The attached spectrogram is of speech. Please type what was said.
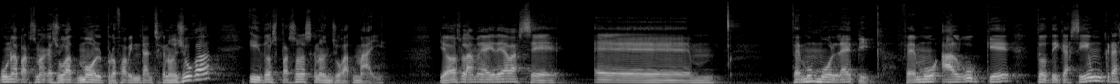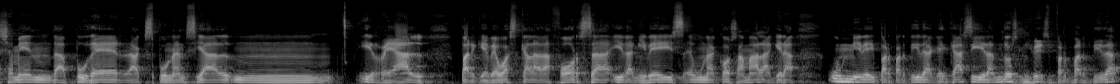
una persona que ha jugat molt però fa 20 anys que no juga, i dues persones que no han jugat mai. Llavors la meva idea va ser eh, fem-ho molt èpic, fem-ho algo que, tot i que sigui un creixement de poder exponencial mm, i real, perquè veu escala de força i de nivells una cosa mala, que era un nivell per partida, que quasi eren dos nivells per partida,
